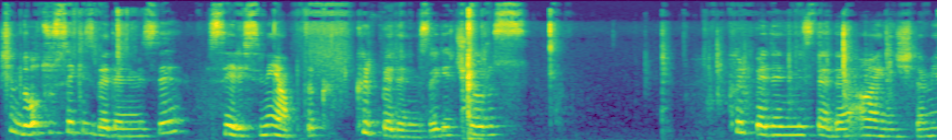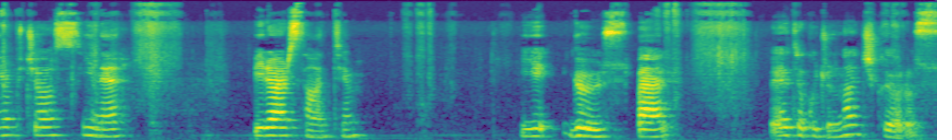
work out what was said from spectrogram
Şimdi 38 bedenimizi serisini yaptık. 40 bedenimize geçiyoruz. 40 bedenimizde de aynı işlemi yapacağız. Yine birer santim göğüs, bel ve etek ucundan çıkıyoruz.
